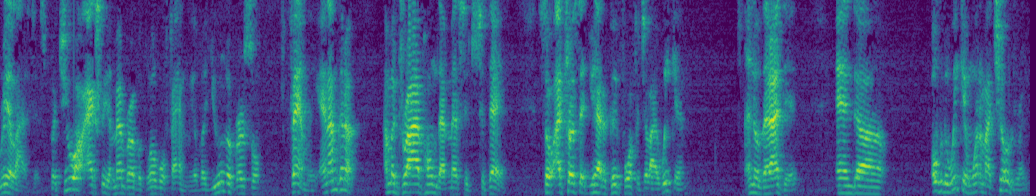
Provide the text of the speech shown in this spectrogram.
realize this, but you are actually a member of a global family, of a universal family. And I'm gonna I'm gonna drive home that message today. So I trust that you had a good Fourth of July weekend. I know that I did. And uh, over the weekend, one of my children,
